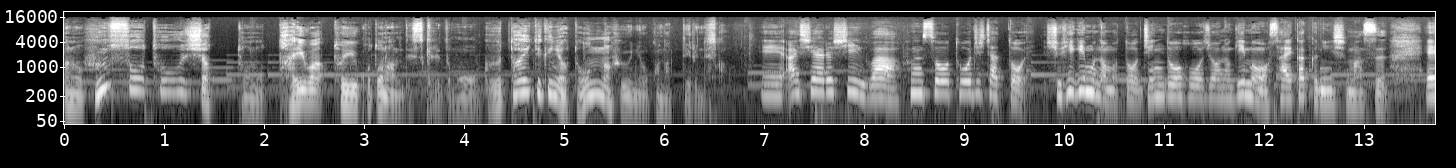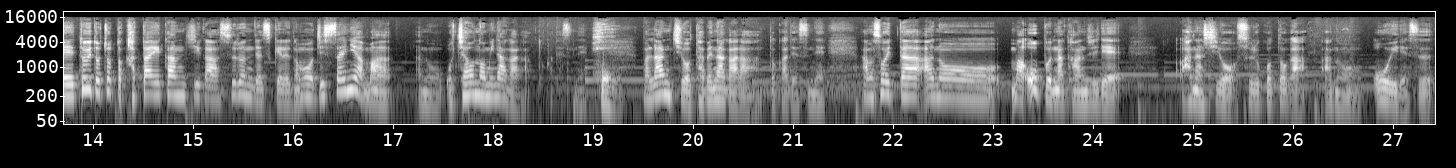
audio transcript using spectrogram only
あの紛争当事者との対話ということなんですけれども具体的にはどんなふうに行っているんですか？えー、ICRC は紛争当事者と守秘義務のもと人道法上の義務を再確認します。えー、というとちょっと硬い感じがするんですけれども実際にはまああのお茶を飲みながらとかですね、まあ、ランチを食べながらとかですねあのそういったあの、まあ、オープンな感じで話をすることがあの多いです。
